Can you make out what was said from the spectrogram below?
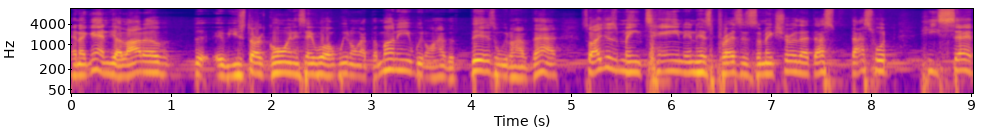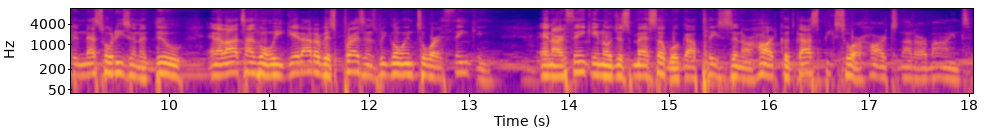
and again, a lot of the, if you start going and say, well, we don't have the money, we don't have the, this, and we don't have that, so I just maintain in His presence to make sure that that's that's what He said, and that's what He's gonna do, and a lot of times when we get out of His presence, we go into our thinking. And our thinking will just mess up what God places in our heart because God speaks to our hearts, not our minds.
